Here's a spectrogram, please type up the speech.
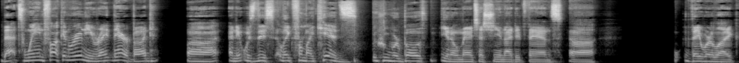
that's Wayne fucking Rooney right there, bud." Uh, and it was this like for my kids who were both you know Manchester United fans. Uh, they were like,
